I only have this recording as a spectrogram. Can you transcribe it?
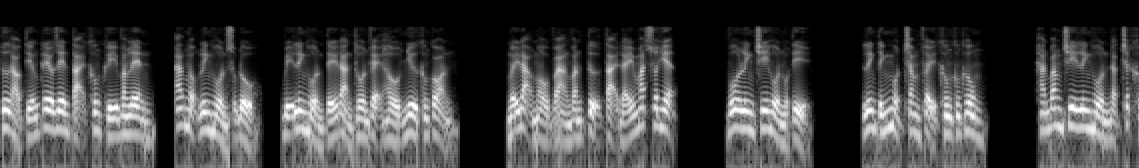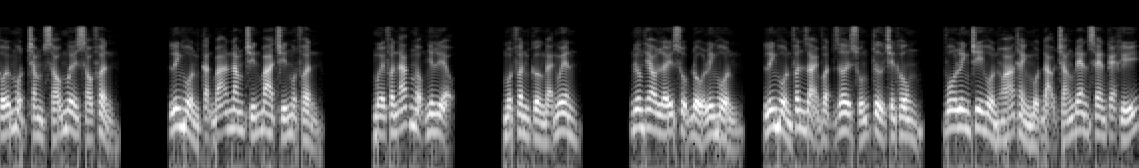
Hư hảo tiếng kêu rên tại không khí vang lên, ác mộng linh hồn sụp đổ, bị linh hồn tế đàn thôn vệ hầu như không còn. Mấy đạo màu vàng văn tự tại đáy mắt xuất hiện vô linh chi hồn một tỷ. Linh tính một trăm linh không không hàn băng chi linh hồn đặc chất khối một trăm sáu mươi sáu phần. Linh hồn cặn bã năm chín ba chín một phần. Mười phần ác mộng nhiên liệu. Một phần cường đại nguyên. Nương theo lấy sụp đổ linh hồn linh hồn phân giải vật rơi xuống từ trên không, vô linh chi hồn hóa thành một đạo trắng đen sen kẽ khí,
